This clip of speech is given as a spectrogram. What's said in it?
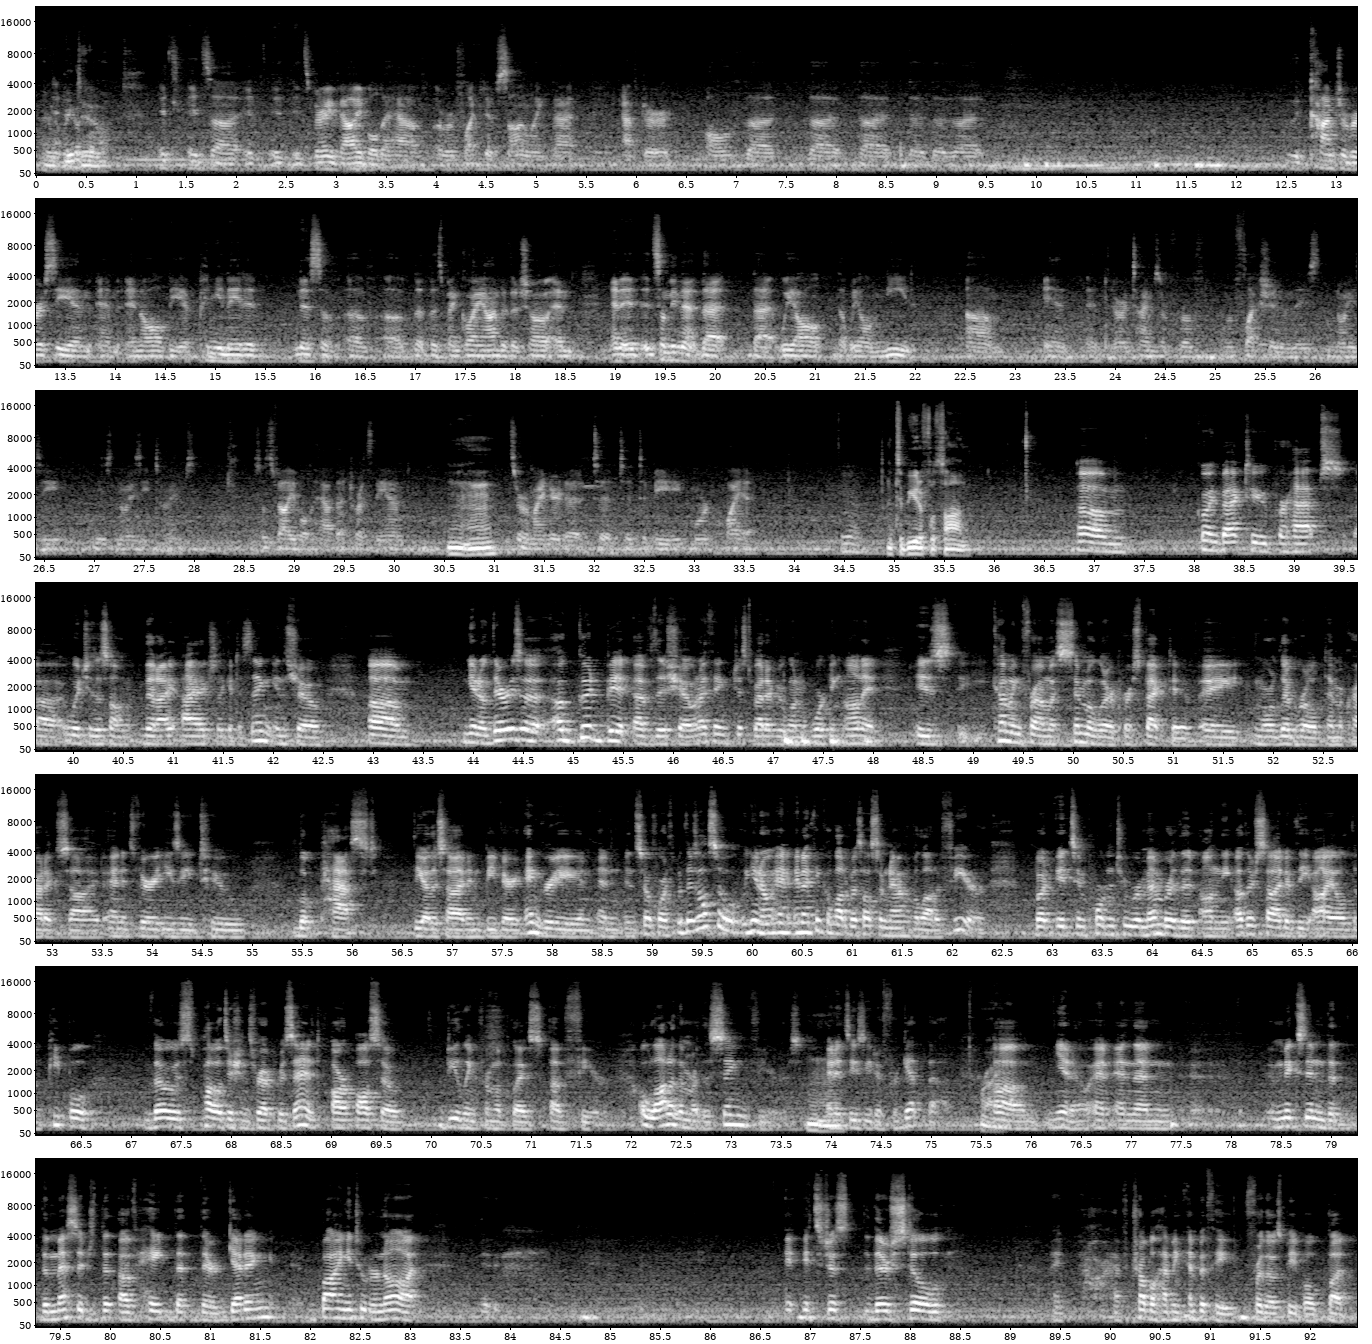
I really Beautiful. do. It's it's uh it, it, it's very valuable to have a reflective song like that after all of the the the the the, the, the controversy and, and, and all the opinionatedness of, of, of that, that's been going on to the show and and it, it's something that, that, that we all that we all need um, in, in or in times of ref, reflection in these noisy these noisy times. So it's valuable to have that towards the end. Mm-hmm. It's a reminder to, to, to, to be more quiet. Yeah. It's a beautiful song. Um, going back to perhaps, uh, which is a song that I, I actually get to sing in the show. Um, you know, there is a, a good bit of this show, and I think just about everyone working on it is coming from a similar perspective, a more liberal democratic side, and it's very easy to look past the other side and be very angry and, and, and so forth. But there's also, you know, and, and I think a lot of us also now have a lot of fear. But it's important to remember that on the other side of the aisle, the people those politicians represent are also dealing from a place of fear. A lot of them are the same fears, Mhm. and it's easy to forget that. Right. Um, you know, and, and then uh, mix in the, the message that, of hate that they're getting, buying into it or not, it, it's just there's still I have trouble having empathy for those people, but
